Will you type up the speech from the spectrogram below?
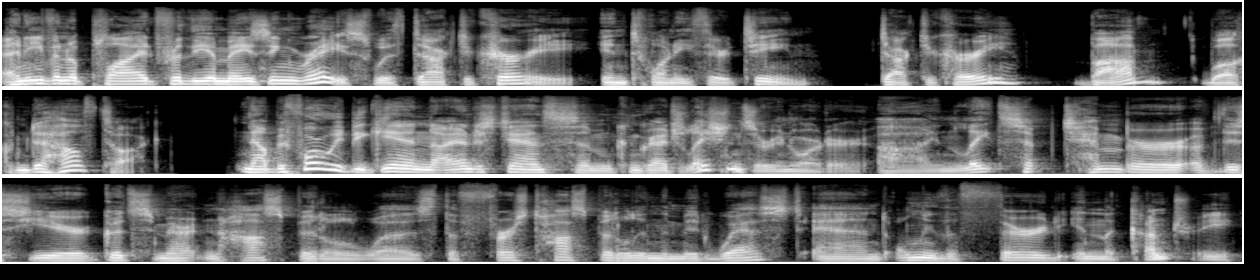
and even applied for the amazing race with Dr. Curry in 2013. Dr. Curry, Bob, welcome to Health Talk. Now, before we begin, I understand some congratulations are in order. Uh, in late September of this year, Good Samaritan Hospital was the first hospital in the Midwest and only the third in the country,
